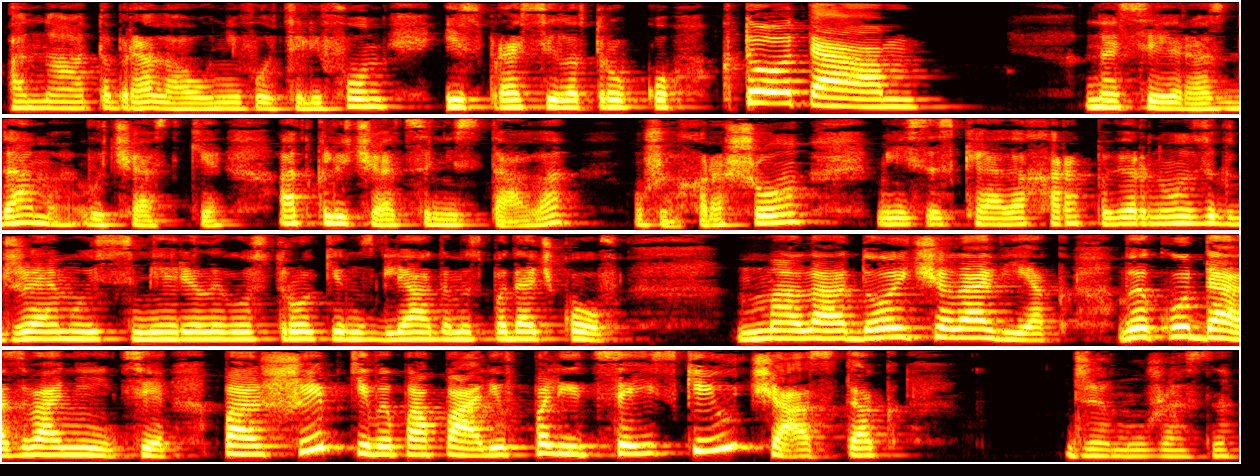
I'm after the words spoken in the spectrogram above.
Она отобрала у него телефон и спросила в трубку «Кто там?» На сей раз дама в участке отключаться не стала – «Уже хорошо». Миссис Келлахар повернулась к Джему и смерила его строгим взглядом из-под очков. «Молодой человек, вы куда звоните? По ошибке вы попали в полицейский участок». Джему ужасно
